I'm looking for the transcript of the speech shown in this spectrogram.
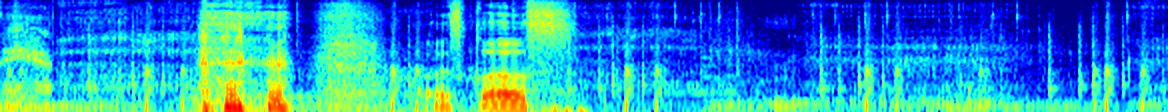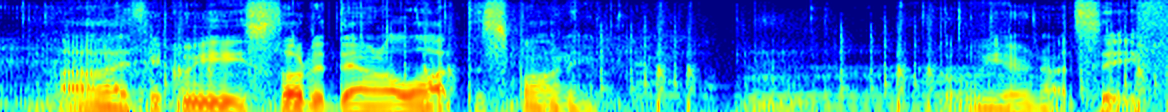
Man. that was close. Uh, I think we slowed it down a lot, the spawning. But we are not safe.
